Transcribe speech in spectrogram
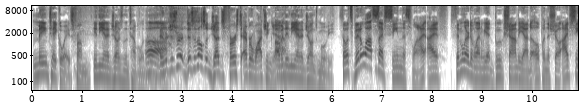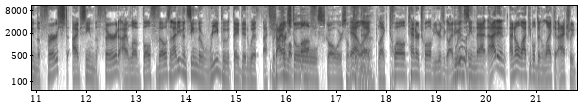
main takeaways from Indiana Jones and the Temple of Doom? Oh. And just this is also Judd's first ever watching of an Indiana Jones movie. So it's been a while since I've seen this one. I, I've similar to when we had Boog Sciambi on to open the show. I've seen the first, I've seen the third. I love both of those, and I've even seen the reboot they did with uh, The Shia Crystal LaBeouf. Skull or something. Yeah, like like 12, 10 or twelve years ago. I've even seen that. I didn't. I know a lot of people didn't like it. I actually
